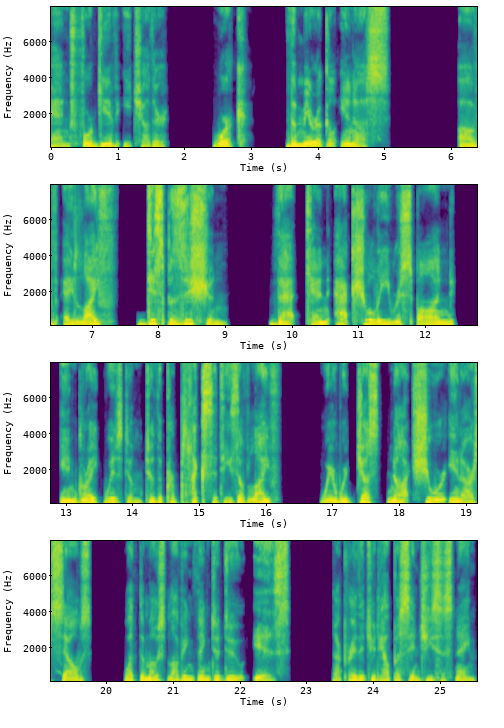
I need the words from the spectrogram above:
and forgive each other, work the miracle in us of a life disposition that can actually respond in great wisdom to the perplexities of life where we're just not sure in ourselves what the most loving thing to do is. I pray that you'd help us in Jesus' name.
